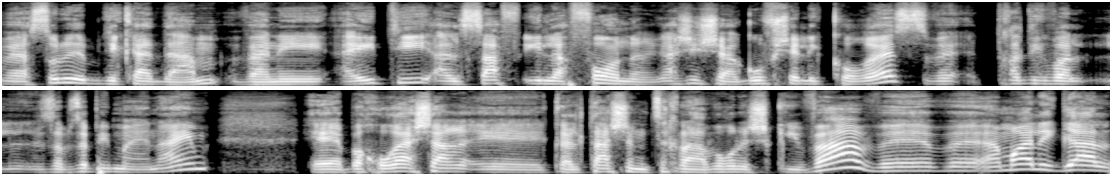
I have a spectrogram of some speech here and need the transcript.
ועשו לי בדיקת דם, ואני הייתי על סף עילפון, הרגשתי שהגוף שלי קורס, והתחלתי כבר לזפזפ עם העיניים. אה, בחורה ישר אה, קלטה שאני צריך לעבור לשכיבה, ו- ואמרה לי, גל,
